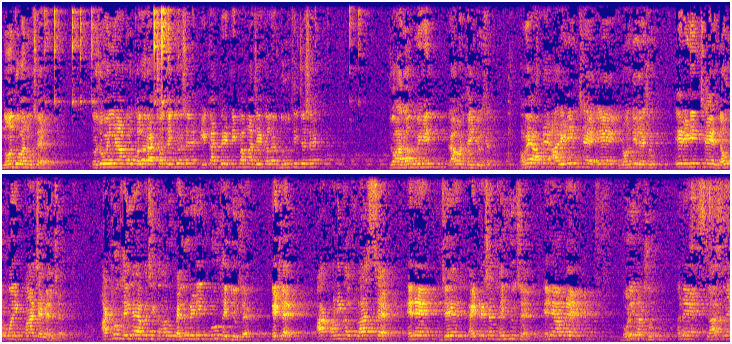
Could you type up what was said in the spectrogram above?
નોંધવાનું છે. તો જો અહીંયા આગળ કલર આછો થઈ ગયો છે, એકાદ બે ટીપામાં જે કલર દૂર થઈ જશે, જો આ રંગ વિહીન દ્રાવણ થઈ ગયું છે. હવે આપણે આ રીડિંગ છે એ નોંધી લેશું. એ રીડિંગ છે નવ પોઈન્ટ પાંચ એમએલ છે. આટલું થઈ ગયા પછી તમારું પહેલું રીડિંગ પૂરું થઈ ગયું છે. એટલે આ કોનિકલ ફ્લાસ્ક છે. એને જે ટાઇટ્રેશન થઈ ગયું છે, એને આપણે ધોળી નાખશું અને ગ્લાસને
